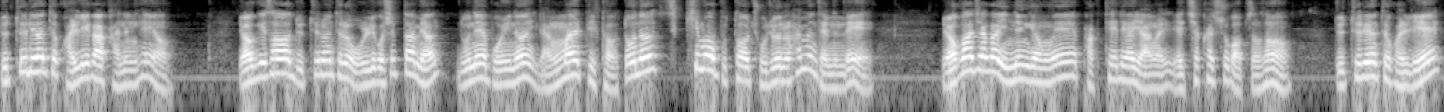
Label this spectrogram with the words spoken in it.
nutrient 관리가 가능해요. 여기서 nutrient를 올리고 싶다면 눈에 보이는 양말 필터 또는 skimmer부터 조절을 하면 되는데 여과제가 있는 경우에 박테리아 양을 예측할 수가 없어서 nutrient 관리에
